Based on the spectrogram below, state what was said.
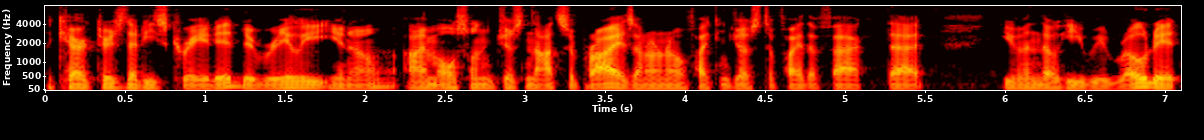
the characters that he's created, it really, you know, I'm also just not surprised. I don't know if I can justify the fact that even though he rewrote it,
